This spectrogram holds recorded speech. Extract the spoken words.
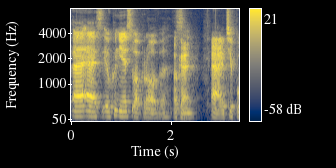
É, é, eu conheço a prova. Ok. sim. É, tipo,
